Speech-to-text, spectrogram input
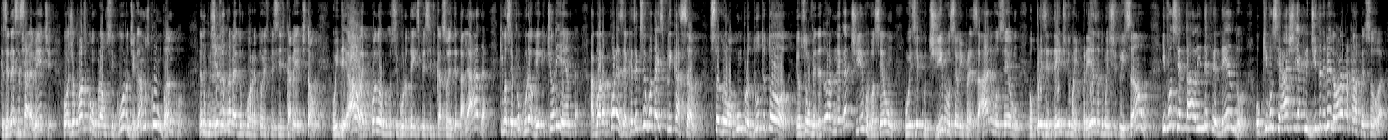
Quer dizer, necessariamente, hoje eu posso comprar um seguro, digamos, com um banco. Eu não preciso uhum. através de um corretor especificamente. Então, o ideal é que quando o seguro tem especificações detalhadas, que você procure alguém que te orienta. Agora, por exemplo, quer dizer que se eu vou dar explicação sobre algum produto, eu, tô, eu sou um vendedor? Negativo. Você é um, um executivo, você é um empresário, você é um, o presidente de uma empresa, de uma instituição, e você está ali defendendo o que você acha e acredita de melhor para aquela pessoa.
